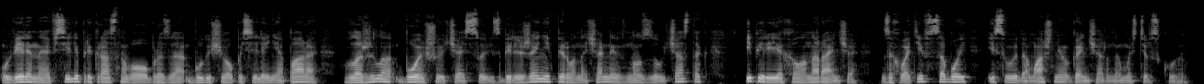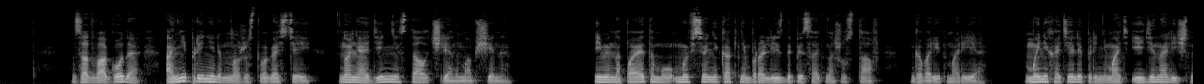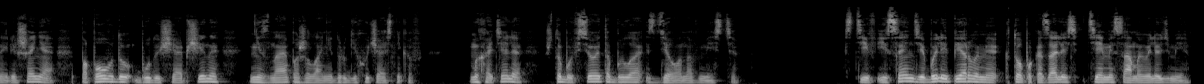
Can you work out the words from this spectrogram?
Уверенная в силе прекрасного образа будущего поселения пара вложила большую часть своих сбережений в первоначальный взнос за участок и переехала на ранчо, захватив с собой и свою домашнюю гончарную мастерскую. За два года они приняли множество гостей, но ни один не стал членом общины. «Именно поэтому мы все никак не брались дописать наш устав», — говорит Мария. «Мы не хотели принимать единоличные решения по поводу будущей общины, не зная пожеланий других участников. Мы хотели, чтобы все это было сделано вместе». Стив и Сэнди были первыми, кто показались теми самыми людьми.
